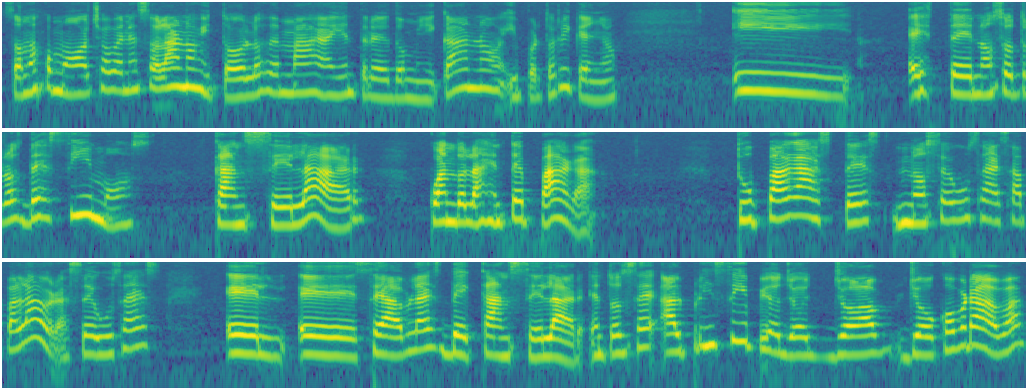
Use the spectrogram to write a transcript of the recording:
somos como ocho venezolanos y todos los demás hay entre dominicanos y puertorriqueños. Y este, nosotros decimos cancelar cuando la gente paga. Tú pagaste, no se usa esa palabra, se usa es el, eh, se habla es de cancelar. Entonces, al principio yo, yo, yo cobraba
